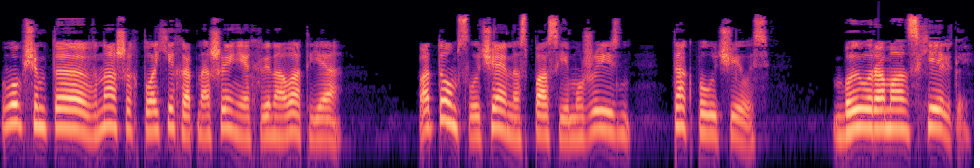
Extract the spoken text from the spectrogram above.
В общем-то, в наших плохих отношениях виноват я. Потом случайно спас ему жизнь. Так получилось. Был роман с Хельгой.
